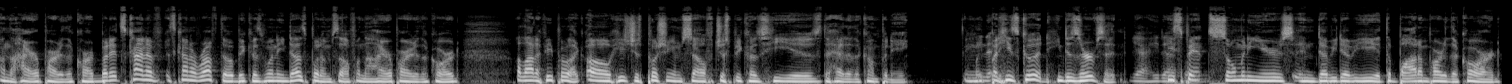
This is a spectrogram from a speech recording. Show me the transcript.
on the higher part of the card, but it's kind of it's kind of rough though because when he does put himself on the higher part of the card, a lot of people are like, "Oh, he's just pushing himself just because he is the head of the company." Like, but he's good. He deserves it. Yeah, he does. He spent so many years in WWE at the bottom part of the card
